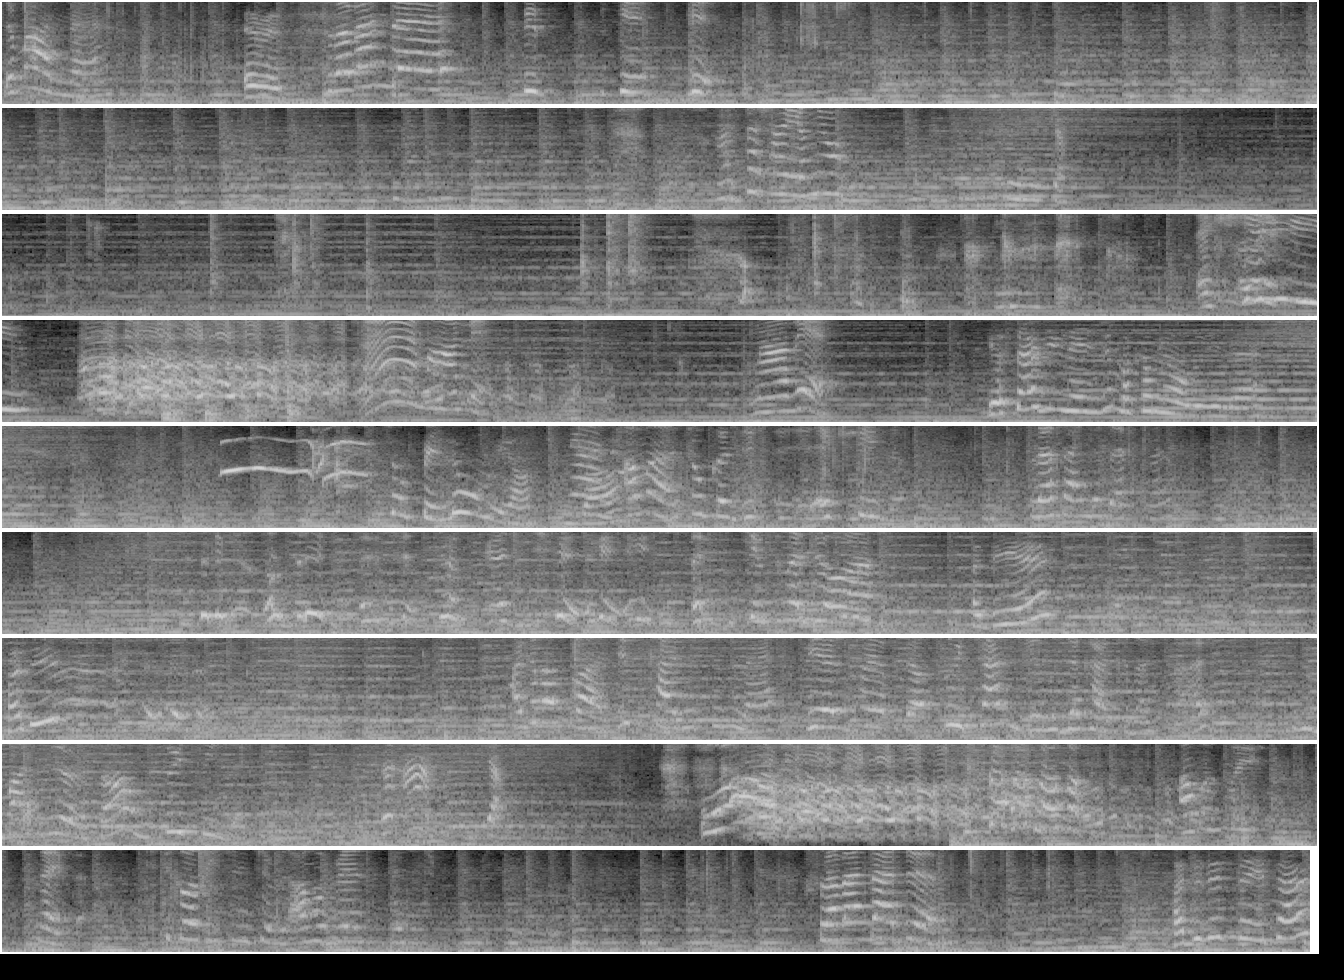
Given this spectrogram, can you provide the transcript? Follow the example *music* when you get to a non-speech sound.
Değil mi anne? Evet. Sıra bende. 3, 2, 1. Arkadaşlar yanıyor. Şunu yapacağım. Ekşi. Ee, mavi. Mavi. Göster Ecrin bakalım ne oldu dile. Çok belli olmuyor aslında. Yani ama çok acı, ekşiydi. Sıra sende Defne. *laughs* çok acı. Kesin acı o. Hadi ye. Hadi. Arkadaşlar biz kardeşimle bir yarışma yapacağız. Su içen yanacak arkadaşlar. Şimdi başlıyoruz tamam mı? Su içmeyeceksin. Aa, *laughs* ama su... Neyse. Küçük olduğu için içebilir ama ben, ben içmeyeyim. Sıra bende hadi. Hadi Defne yeter.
